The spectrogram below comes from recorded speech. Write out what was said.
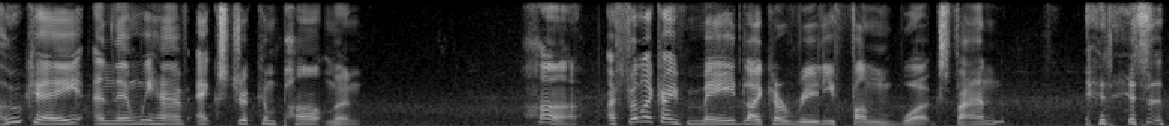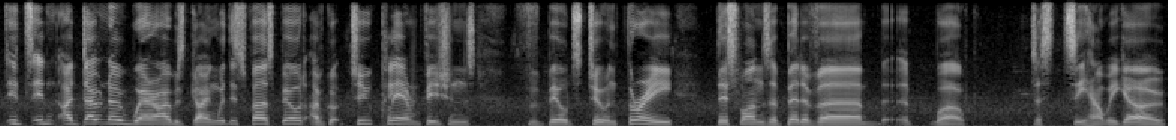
okay, and then we have extra compartment. Huh, I feel like I've made like a really fun works van it is, it's in, I don't know where I was going with this first build. I've got two clear visions for builds two and three. This one's a bit of a, well, just see how we go.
